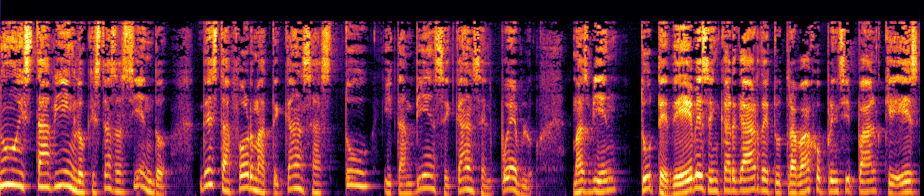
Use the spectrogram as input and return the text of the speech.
No está bien lo que estás haciendo. De esta forma te cansas tú y también se cansa el pueblo. Más bien Tú te debes encargar de tu trabajo principal, que es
